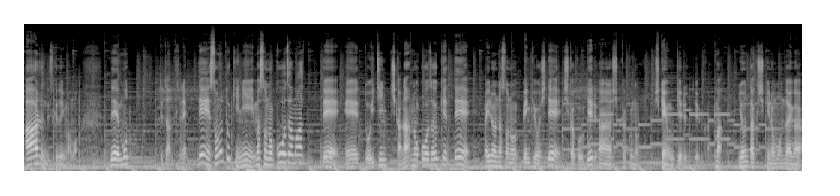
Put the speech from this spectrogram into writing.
ああるんですけど今も。で持ってたんですね。でその時に、まあ、その講座もあってえっ、と1日かな？の講座を受けて、まあ、いろんなその勉強をして資格を受けるあ資格の試験を受けるっていうかまあ4択式の問題が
